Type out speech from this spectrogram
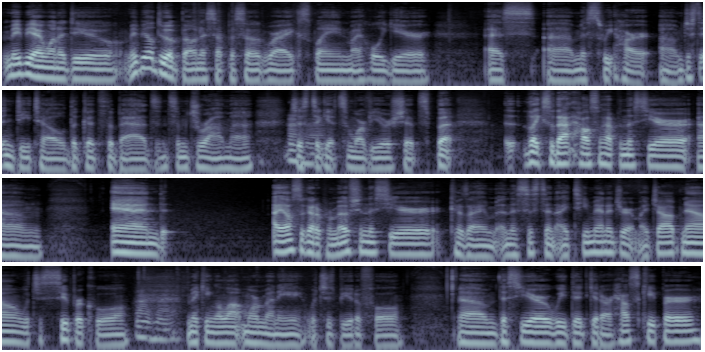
maybe I want to do maybe I'll do a bonus episode where I explain my whole year as uh, Miss Sweetheart, um, just in detail, the goods, the bads, and some drama, just to Mhm. get some more viewerships. But uh, like, so that also happened this year, um, and I also got a promotion this year because I'm an assistant IT manager at my job now, which is super cool. Mhm. Making a lot more money, which is beautiful. Um, this year we did get our housekeeper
